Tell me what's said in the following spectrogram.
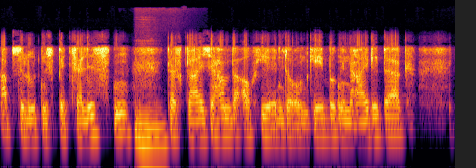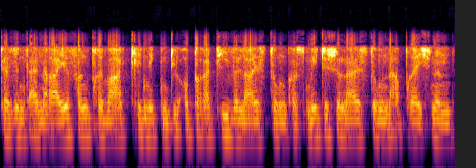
absoluten Spezialisten. Mhm. Das Gleiche haben wir auch hier in der Umgebung in Heidelberg. Da sind eine Reihe von Privatkliniken, die operative Leistungen, kosmetische Leistungen abrechnen,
